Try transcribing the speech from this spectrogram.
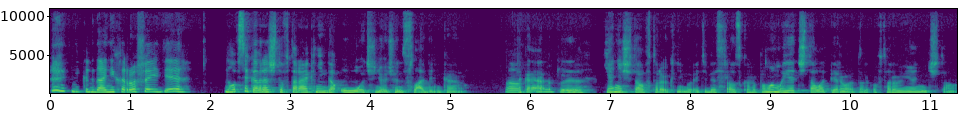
Никогда не хорошая идея. Но все говорят, что вторая книга очень-очень слабенькая. А, Такая. Окей. Э, я не читала вторую книгу, я тебе сразу скажу. По-моему, я читала первую, только вторую я не читала.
